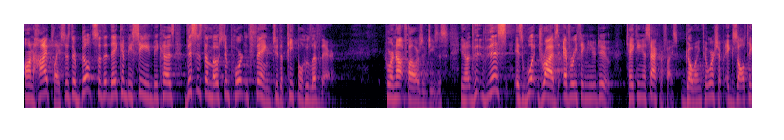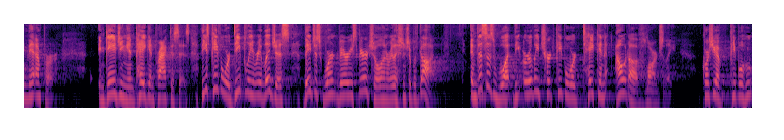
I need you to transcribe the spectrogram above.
on high places. They're built so that they can be seen because this is the most important thing to the people who live there, who are not followers of Jesus. You know, th- this is what drives everything you do taking a sacrifice, going to worship, exalting the emperor engaging in pagan practices. These people were deeply religious, they just weren't very spiritual in a relationship with God. And this is what the early church people were taken out of largely. Of course, you have people who,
